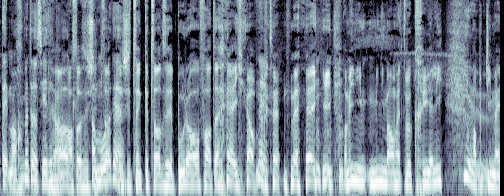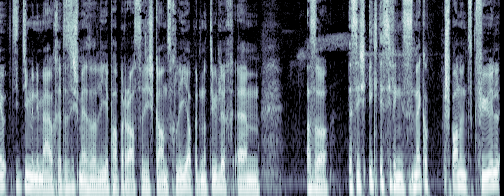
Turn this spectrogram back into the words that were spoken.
Dort macht man das jeden ja, Tag. Also es ist am jetzt, so- Morgen. es ist jetzt nicht so, dass ich einen Bauernhof habe, daheim, aber nein. Meine, meine Mama hat wirklich Kühe, Ja. aber die, die, die wir nicht melken. Das ist mehr so eine Liebhaberrasse, die ist ganz klein, aber natürlich, ähm, also, es ist, ich, ich finde es ist ein mega spannendes Gefühl,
